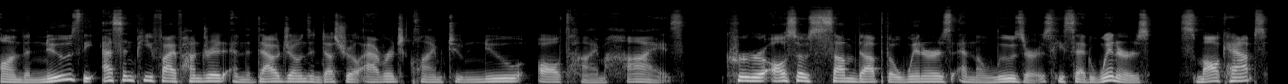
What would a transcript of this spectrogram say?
On the news, the S&P 500 and the Dow Jones Industrial Average climbed to new all-time highs. Kruger also summed up the winners and the losers. He said winners, small caps,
